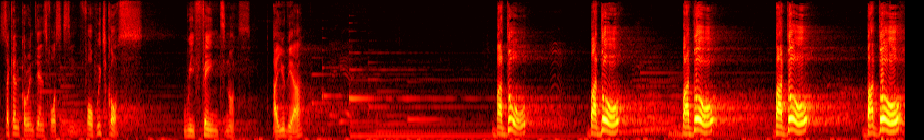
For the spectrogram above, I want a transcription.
Second Corinthians 4 16. For which cause we faint not. Are you there? But though, but though, but though, but though, but though,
